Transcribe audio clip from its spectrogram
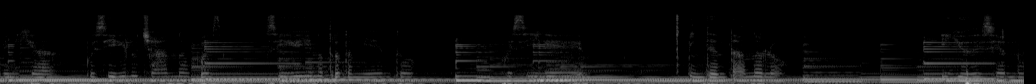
me dijera, pues sigue luchando, pues sigue yendo tratamiento, pues sigue intentándolo. Decía, no,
